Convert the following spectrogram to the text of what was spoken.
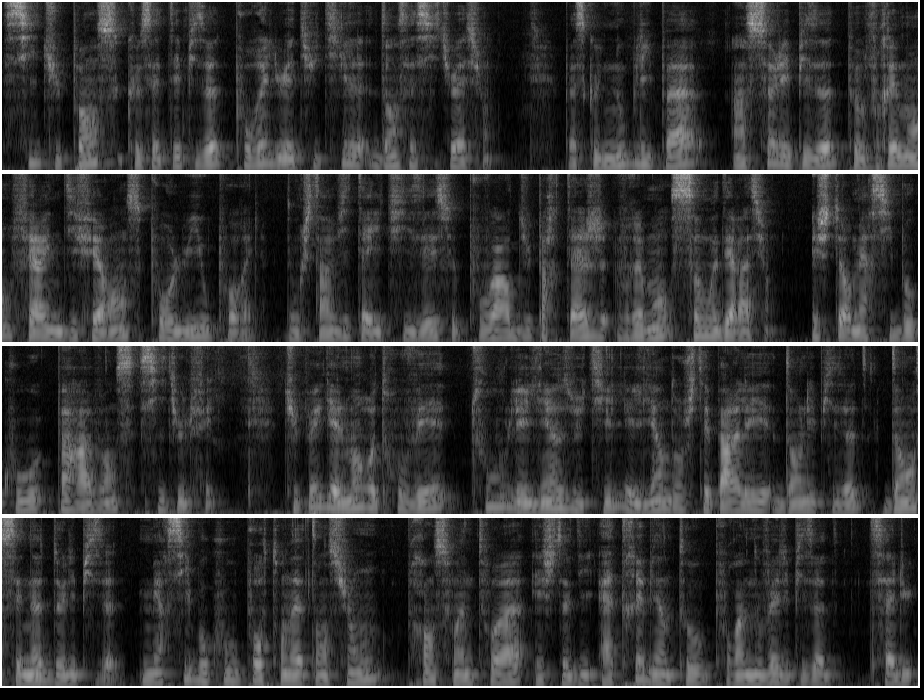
si tu penses que cet épisode pourrait lui être utile dans sa situation. Parce que n'oublie pas, un seul épisode peut vraiment faire une différence pour lui ou pour elle. Donc je t'invite à utiliser ce pouvoir du partage vraiment sans modération et je te remercie beaucoup par avance si tu le fais. Tu peux également retrouver tous les liens utiles, les liens dont je t'ai parlé dans l'épisode, dans ces notes de l'épisode. Merci beaucoup pour ton attention, prends soin de toi et je te dis à très bientôt pour un nouvel épisode. Salut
